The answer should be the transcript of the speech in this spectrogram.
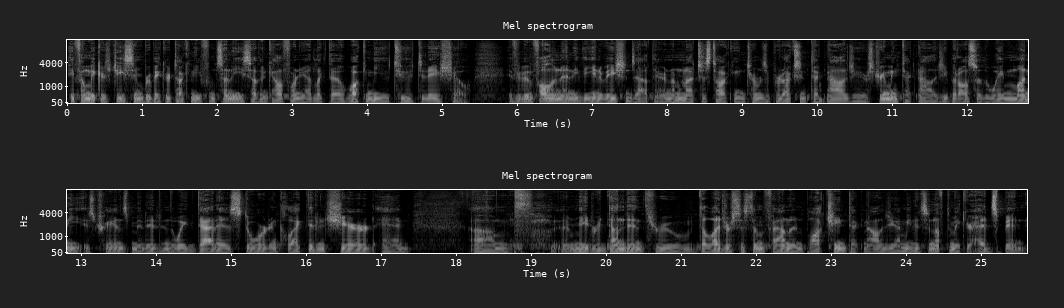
Hey, filmmakers, Jason Brubaker talking to you from sunny Southern California. I'd like to welcome you to today's show if you've been following any of the innovations out there, and I'm not just talking in terms of production technology or streaming technology, but also the way money is transmitted and the way data is stored and collected and shared and um, made redundant through the ledger system found in blockchain technology. I mean, it's enough to make your head spin.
